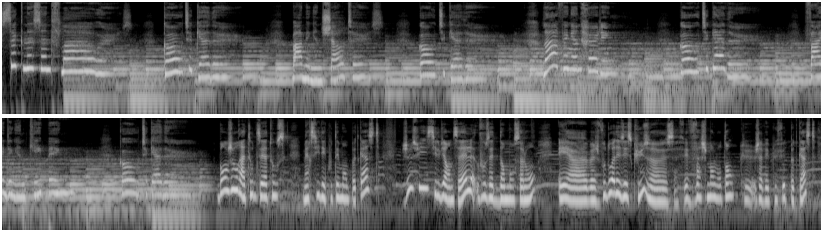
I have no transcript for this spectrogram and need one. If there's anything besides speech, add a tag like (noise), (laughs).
Sickness and flowers go together. Bombing and shelters go together. Laughing and hurting go together. Finding and keeping go together. Bonjour à toutes et à tous. Merci d'écouter mon podcast. Je suis Sylvia Ansel, vous êtes dans mon salon et euh, bah, je vous dois des excuses. Euh, ça fait vachement longtemps que j'avais plus fait de podcast.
